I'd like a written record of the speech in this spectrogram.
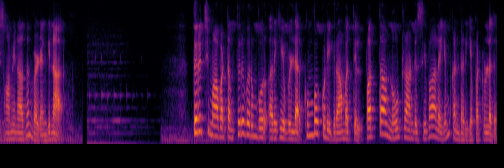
சாமிநாதன் வழங்கினார். திருச்சி மாவட்டம் திருவெரும்பூர் அருகே உள்ள கும்பக்குடி கிராமத்தில் பத்தாம் நூற்றாண்டு சிவாலயம் கண்டறியப்பட்டுள்ளது.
